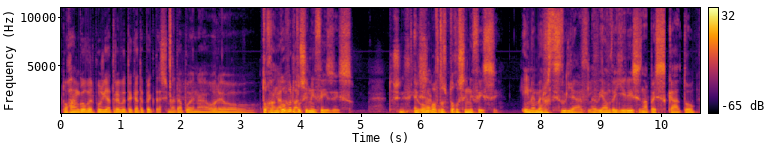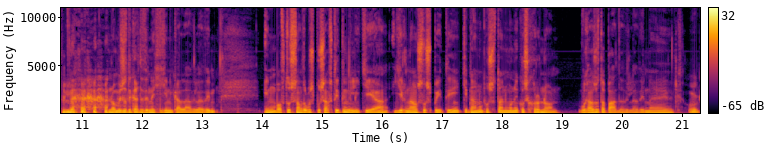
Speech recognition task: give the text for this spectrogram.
το hangover πώς γιατρεύεται κατ' επέκταση μετά από ένα ωραίο Το μεγάλο hangover το πάρτι; συνηθίζεις. Το συνηθίζεις, Εγώ είμαι από ακούω. αυτούς που το έχω συνηθίσει. Είναι μέρος της δουλειάς. Δηλαδή, αν δεν γυρίσεις να πέσεις κάτω, νομίζω ότι κάτι δεν έχει γίνει καλά. Δηλαδή, είμαι από αυτούς τους ανθρώπους που σε αυτή την ηλικία γυρνάω στο σπίτι και κάνω όπως όταν ήμουν 20 χρονών. Βγάζω τα πάντα δηλαδή. Είναι... Οκ.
